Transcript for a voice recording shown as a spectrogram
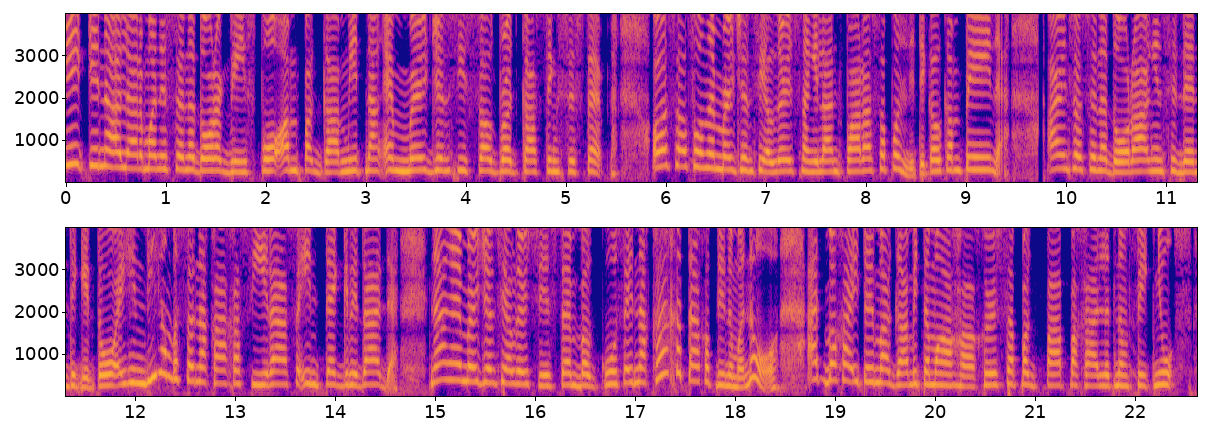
Ikinaalarma ni Senadora Grace po ang paggamit ng Emergency Cell Broadcasting System o cellphone emergency alerts ng ilan para sa political campaign. Ayon sa Senadora, ang insidente ito ay hindi lang basta nakakasira sa integridad ng emergency alert system bagkus ay nakakatakot din naman o at baka ito ay magamit ng mga hackers sa pagpapakalat ng fake news.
